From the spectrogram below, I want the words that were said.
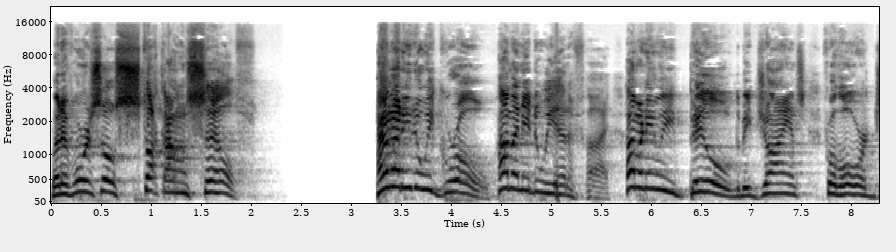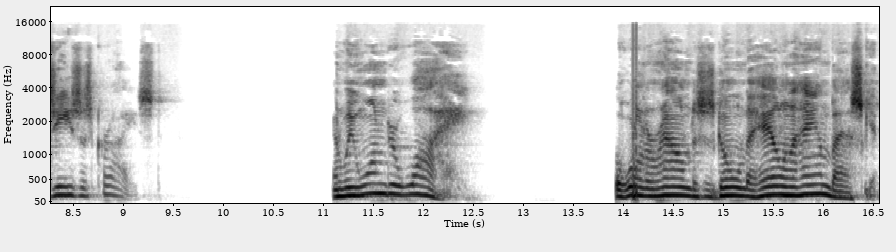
But if we're so stuck on self, how many do we grow? How many do we edify? How many do we build to be giants for the Lord Jesus Christ? And we wonder why the world around us is going to hell in a handbasket.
